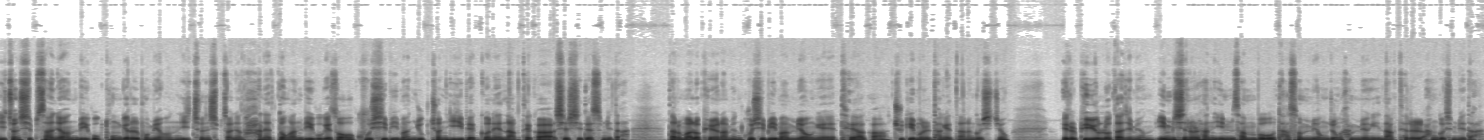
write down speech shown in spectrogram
2014년 미국 통계를 보면 2014년 한 해 동안 미국에서 92만 6,200건의 낙태가 실시됐습니다. 다른 말로 표현하면 92만 명의 태아가 죽임을 당했다는 것이죠. 이를 비율로 따지면 임신을 한 임산부 5명 중 1명이 낙태를 한 것입니다.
